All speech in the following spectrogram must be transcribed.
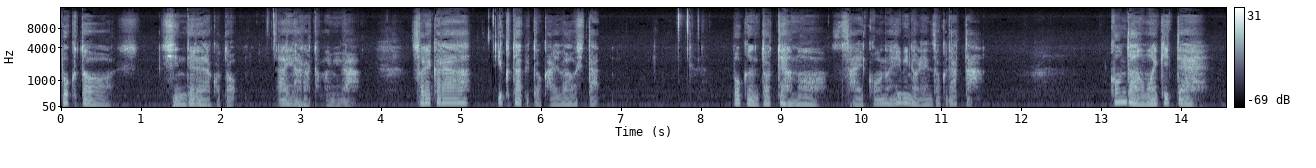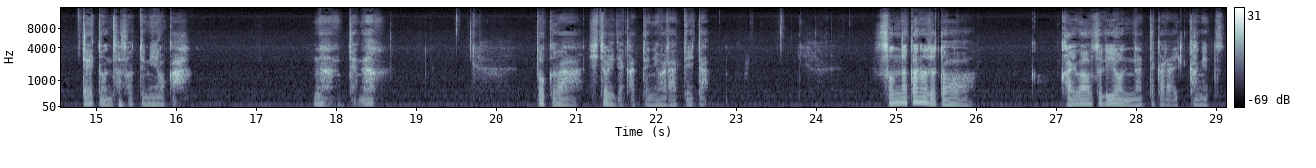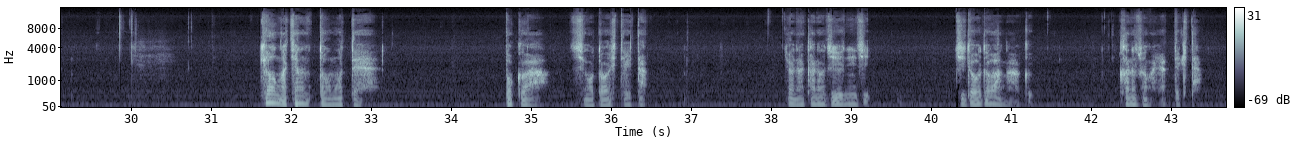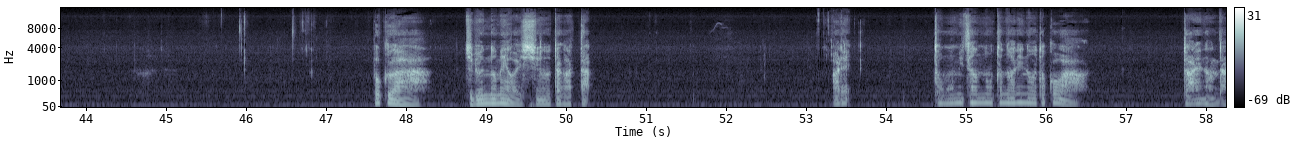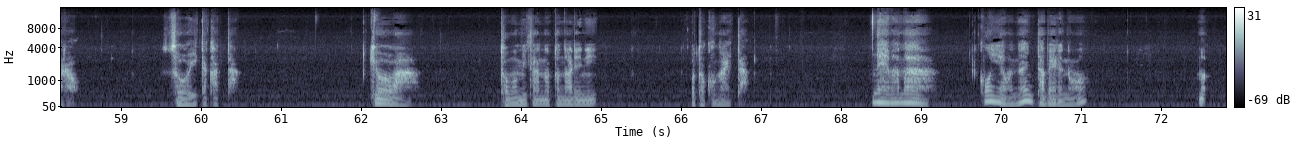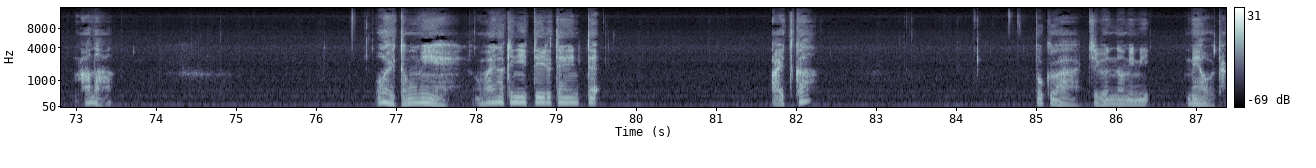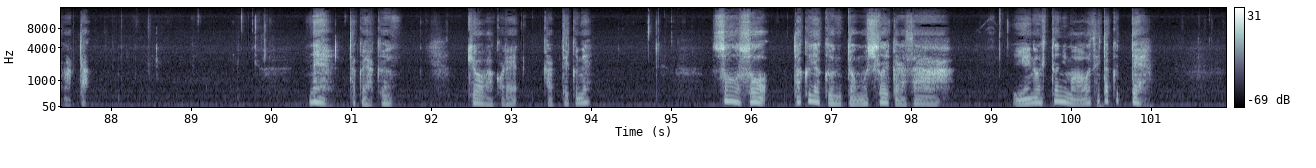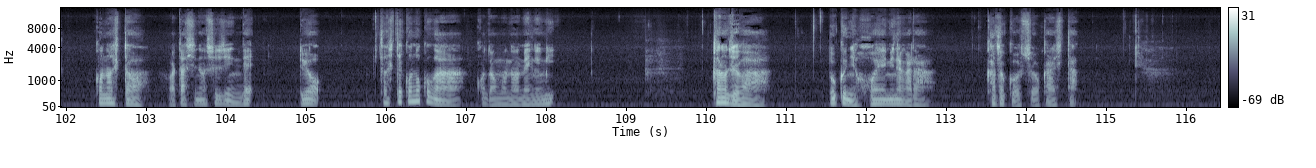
僕とシンデレラこと相原智美は、それから幾度と会話をした。僕にとってはもう最高の日々の連続だった。今度は思い切ってデートに誘ってみようか。なんてな。僕は一人で勝手に笑っていた。そんな彼女と会話をするようになってから1ヶ月。今日がちゃんと思って、僕は仕事をしていた。夜中の12時、自動ドアが開く。彼女がやってきた。僕は自分の目を一瞬疑った。あれ、ともみさんの隣の男は誰なんだろう？そう言いたかった。今日は、ともみさんの隣に男がいた。ねえママ、今夜は何食べるの？ま、ママ？おい、ともみ、お前が気に入っている店員って、あいつか？僕は自分の耳、目を疑った。ねえ、拓也くん。今日はこれ買ってくね。そうそう、拓也くんって面白いからさ、家の人にも会わせたくって。この人、私の主人で、りょう。そしてこの子が子供の恵み。彼女は僕に微笑みながら家族を紹介した。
